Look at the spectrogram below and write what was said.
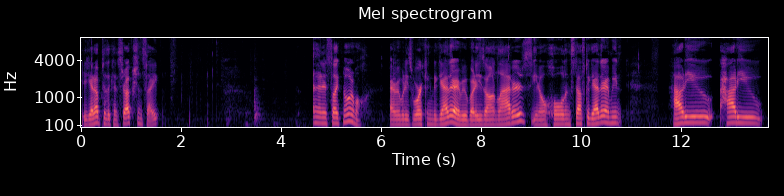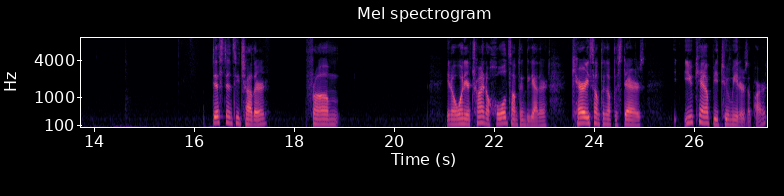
You get up to the construction site, and it's like normal. Everybody's working together, everybody's on ladders, you know, holding stuff together. I mean, how do you how do you distance each other from you know, when you're trying to hold something together, carry something up the stairs, you can't be 2 meters apart.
